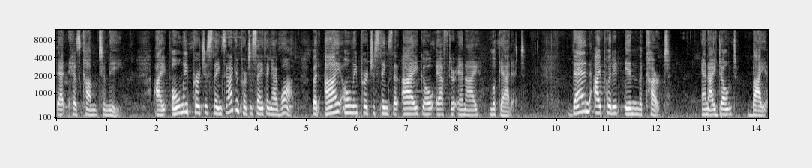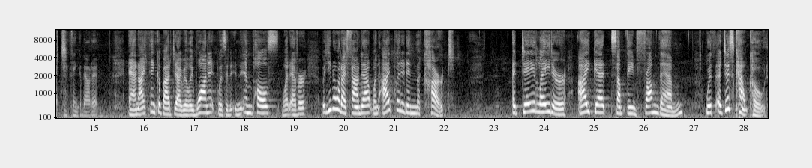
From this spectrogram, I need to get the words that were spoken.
that has come to me. I only purchase things, and I can purchase anything I want, but I only purchase things that I go after and I look at it. Then I put it in the cart, and I don't buy it. think about it. And I think about did I really want it? Was it an impulse? Whatever. But you know what I found out? When I put it in the cart, a day later, I get something from them with a discount code.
